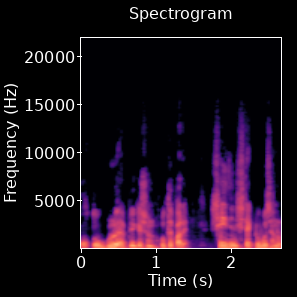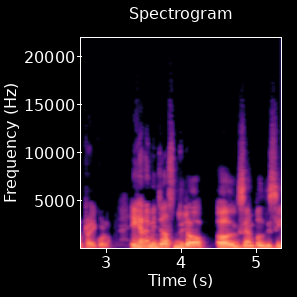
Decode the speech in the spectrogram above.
কতগুলো অ্যাপ্লিকেশন হতে পারে, সেই জিনিসটা একটু বোঝানোর ট্রাই করলাম। এখানে আমি জাস্ট দুটা এক্সাম্পল দিছি।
